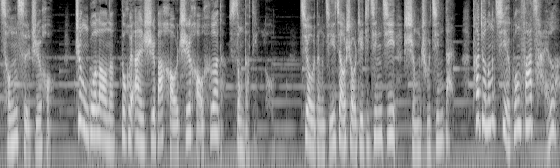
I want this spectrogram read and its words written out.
从此之后，郑国老呢都会按时把好吃好喝的送到顶楼，就等吉教授这只金鸡生出金蛋，他就能借光发财了。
